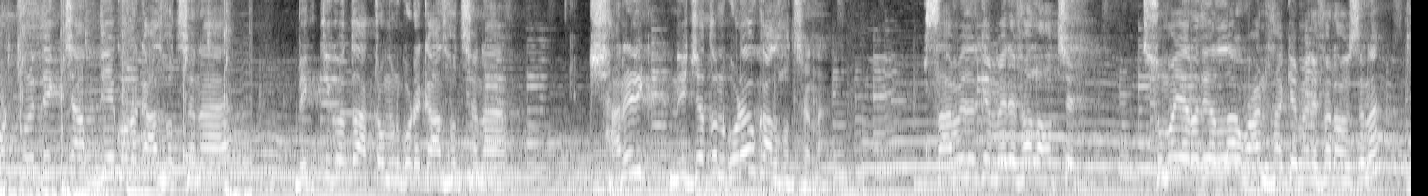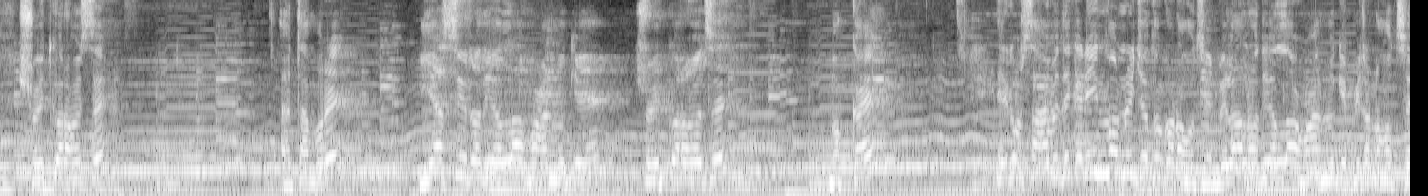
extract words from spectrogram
অর্থনৈতিক চাপ দিয়ে কোনো কাজ হচ্ছে না, ব্যক্তিগত আক্রমণ করে কাজ হচ্ছে না, শারীরিক নির্যাতন করেও কাজ হচ্ছে না। সাহাবিদেরকে মেরে ফেলা হচ্ছে। সুমাইয়া রদি আল্লাহ আনহাকে মেরে ফেলা হয়েছে না? শহীদ করা হয়েছে। তারপরে ইয়াসির রদিয়াল্লাহ আনহুকে শহীদ করা হয়েছে। মক্কায়। এরকম সাহাবিদেরকে নির্মম নির্যাতন করা হচ্ছে। বেলাল রদিয়াল্লাহ আনহুকে পিটানো হচ্ছে।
